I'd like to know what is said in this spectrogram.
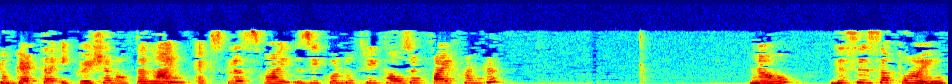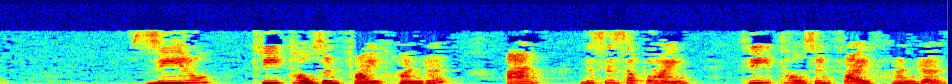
to get the equation of the line x plus y is equal to 3500. Now, this is the point 0, 3500 and this is the point 3500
